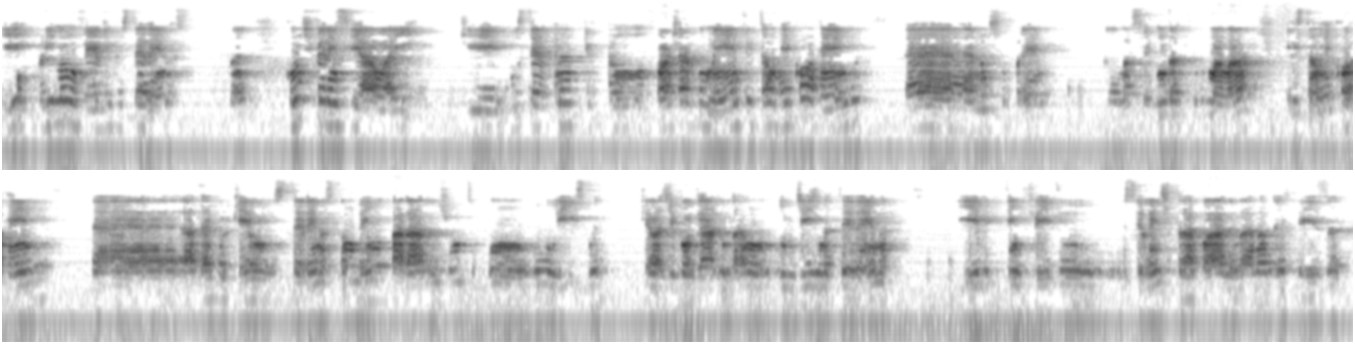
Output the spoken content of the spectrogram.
e Limão Verde dos Terenas. Né? Com diferencial aí que os Terenas tiveram um forte argumento e estão recorrendo é, no Supremo. Na segunda turma lá, eles estão recorrendo, é, até porque os Terenas estão bem parados junto com o Luiz, né? que é o advogado lá, um indígena terena, e ele tem feito um excelente trabalho lá na defesa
